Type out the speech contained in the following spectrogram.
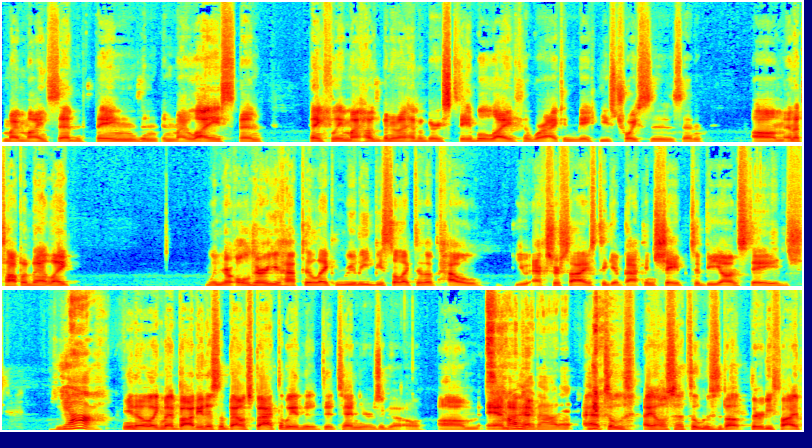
my mindset of things and in my life. And thankfully, my husband and I have a very stable life and where I can make these choices. And um, and on top of that, like when you're older, you have to like really be selective of how you exercise to get back in shape to be on stage. yeah. You know, like my body doesn't bounce back the way that it did 10 years ago. Um, and Tell I had, about it. I had to, I also had to lose about 35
